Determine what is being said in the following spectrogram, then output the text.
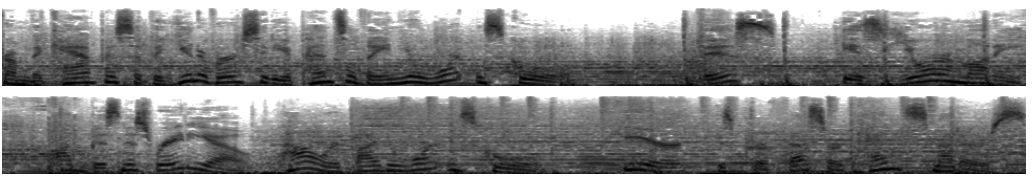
From the campus of the University of Pennsylvania Wharton School, this is Your Money on Business Radio, powered by the Wharton School. Here is Professor Kent Smetters.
